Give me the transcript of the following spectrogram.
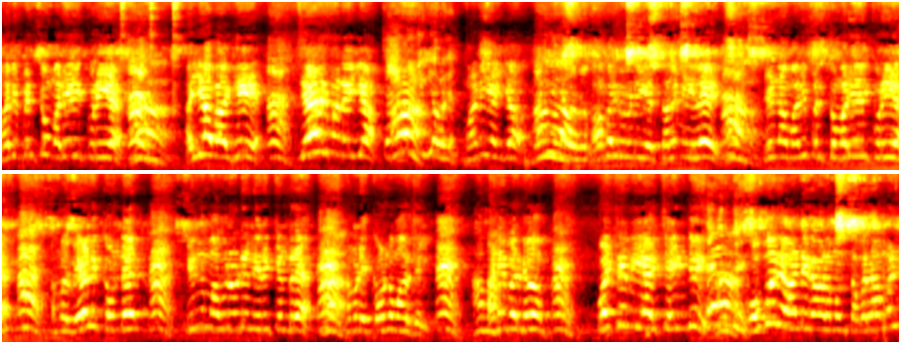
மதிப்பிற்கும் மரியாதைக்குரிய. ஐயாவாகி. சேர்மன் ஐயா. மணி ஐயா. அவர்களுடைய தலைமையிலே. இன்னும் மதிப்பிற்கும் மரியாதைக்குரிய. நம்ம வேலு கவுண்டர். இன்னும் அவருடன் இருக்கின்ற. நம்முடைய கவுண்டமார்கள் அனைவர்களும். ஒற்றுமையாய் சேர்ந்து சேர்ந்து. ஒவ்வொரு ஆண்டு காலமும் தவறாமல்.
